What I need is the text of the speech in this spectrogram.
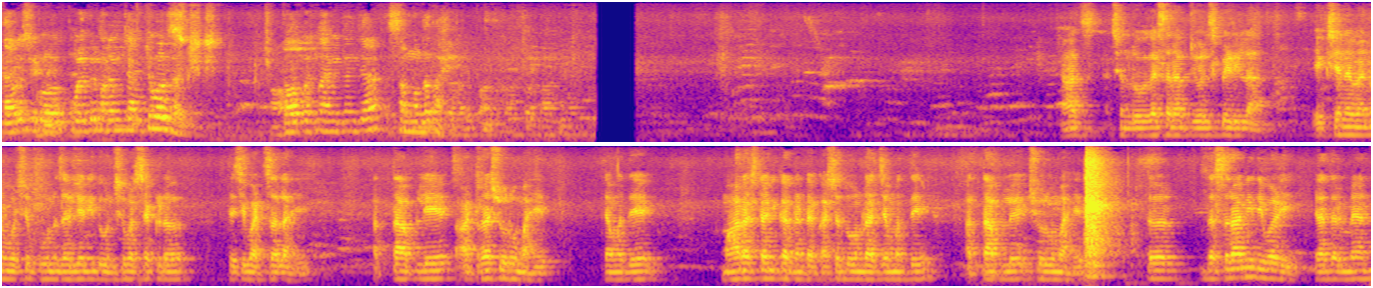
त्यावेळेस को- कोळेकर मॅडमची आमची ओळख झाली. तेव्हापासून आम्ही त्यांच्या संबंधात आहे. आज चंद्रभागा सराफ ज्वेल्स पेढीला एकशे नव्याण्णव वर्ष पूर्ण झाली आणि दोनशे वर्षाकडं त्याची वाटचाल आहे. आत्ता आपले अठरा शोरूम आहेत. त्यामध्ये महाराष्ट्र आणि कर्नाटक अशा दोन राज्यामध्ये आत्ता आपले शोरूम आहेत. तर दसरा आणि दिवाळी या दरम्यान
